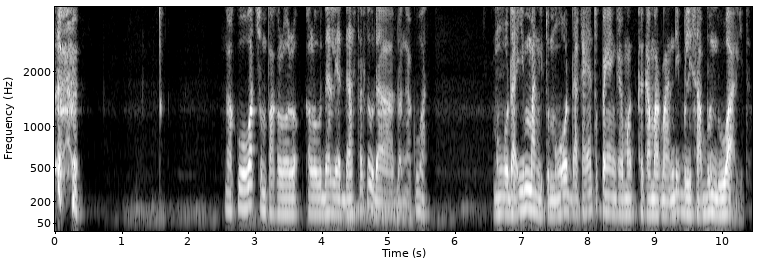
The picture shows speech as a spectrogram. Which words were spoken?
Nggak kuat sumpah. Kalau kalau udah lihat daster tuh udah udah nggak kuat menggoda iman gitu menggoda. Kayaknya tuh pengen ke, ke kamar mandi beli sabun dua gitu.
